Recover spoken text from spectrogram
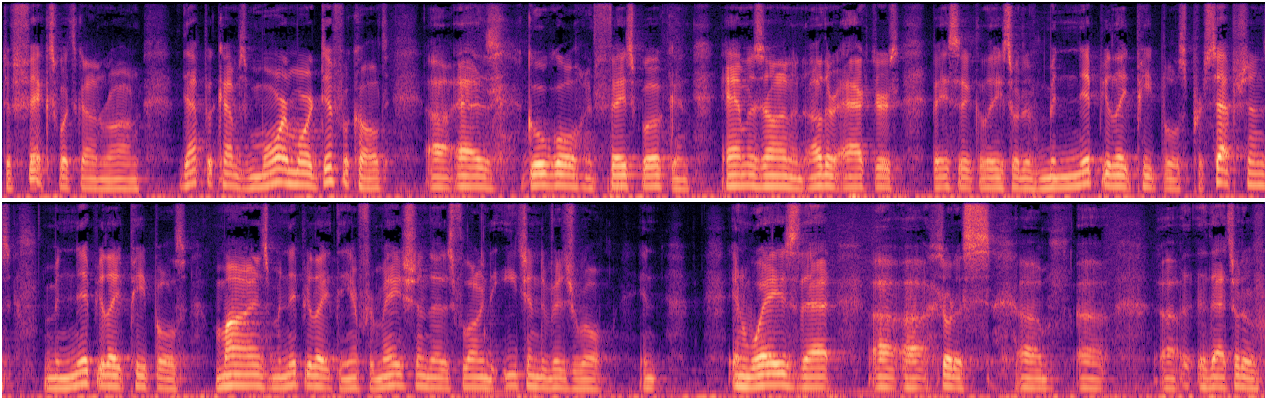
to fix what's gone wrong, that becomes more and more difficult uh, as Google and Facebook and Amazon and other actors basically sort of manipulate people's perceptions, manipulate people's minds, manipulate the information that is flowing to each individual in in ways that uh, uh, sort of um, uh, that sort of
